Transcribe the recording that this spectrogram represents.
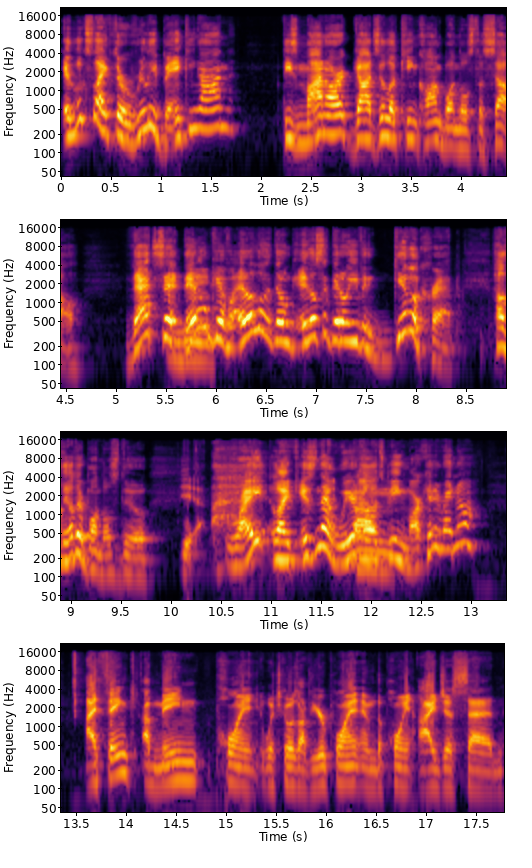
it looks like they're really banking on these Monarch, Godzilla, King Kong bundles to sell. That's it. Mm-hmm. They don't give. It looks, it looks like they don't even give a crap how the other bundles do. Yeah. Right? Like, isn't that weird um, how it's um, being marketed right now? I think a main point, which goes off your point and the point I just said,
